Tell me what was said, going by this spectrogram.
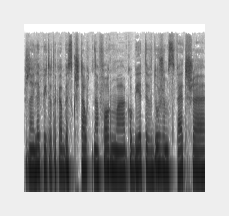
że najlepiej to taka bezkształtna forma kobiety w dużym swetrze,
